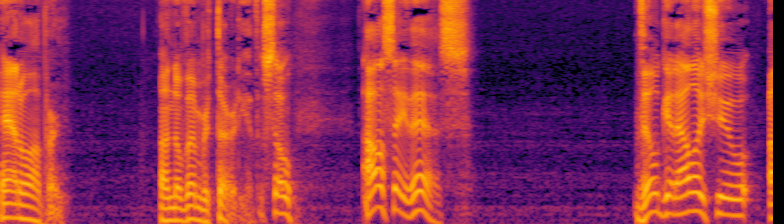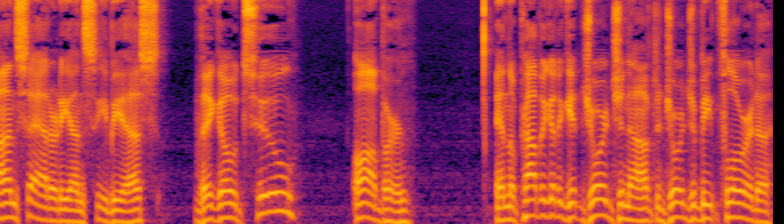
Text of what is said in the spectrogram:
at Auburn on November 30th. So I'll say this they'll get LSU on Saturday on CBS. They go to Auburn, and they're probably going to get Georgia now after Georgia beat Florida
